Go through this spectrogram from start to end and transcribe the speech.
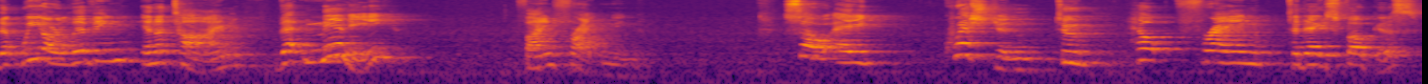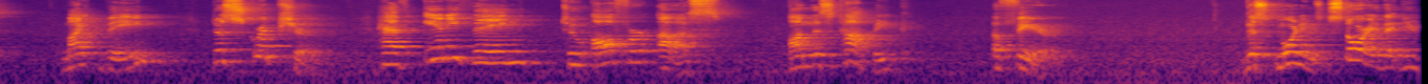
that we are living in a time that many find frightening. So a question to help frame today's focus might be, does Scripture have anything to offer us on this topic of fear? This morning's story that you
